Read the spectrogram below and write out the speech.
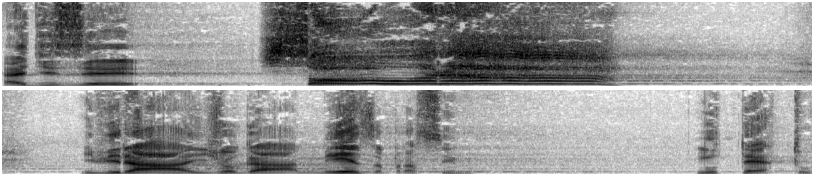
é dizer, só orar! E virar e jogar a mesa para cima, no teto.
